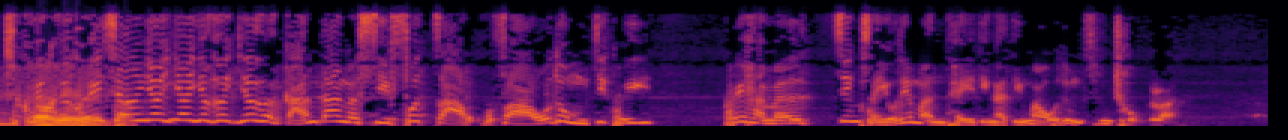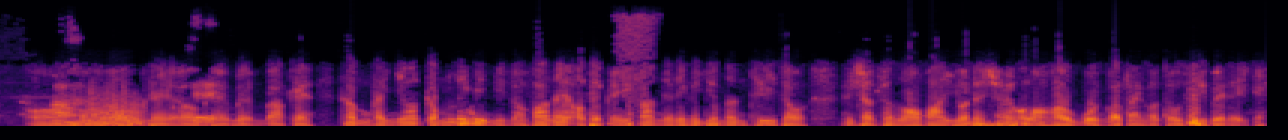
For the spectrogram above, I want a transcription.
佢佢佢将一一一個一個簡單嘅事複雜化，我都唔知佢佢係咪精神有啲問題定係點啊？我都唔清楚噶啦。哦啊，OK OK，明白嘅。咁唔緊要啊，咁呢邊聯絡翻咧，我哋俾翻你呢個英文指導，你想唔想攞翻？如果你想，我攞可以換個第二個導師俾你嘅。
